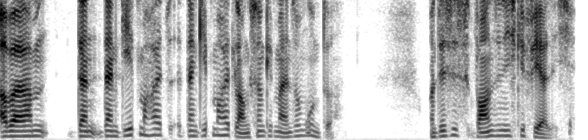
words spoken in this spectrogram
Aber ähm, dann dann geht man halt dann geht man halt langsam gemeinsam unter und das ist wahnsinnig gefährlich.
